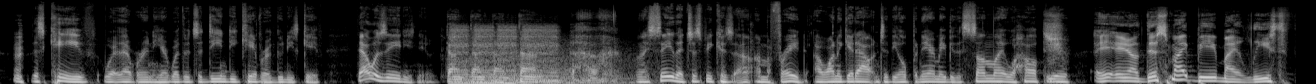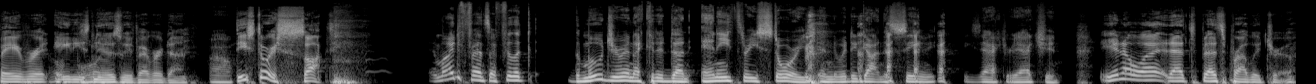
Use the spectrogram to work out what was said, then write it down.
this cave where that we're in here, whether it's a D&D cave or a Goonies cave. That was 80s news. Dun, dun, dun, dun. Ugh. And I say that just because I- I'm afraid. I want to get out into the open air. Maybe the sunlight will help you. You know, this might be my least favorite Oh, 80s boy. news we've ever done. Wow. These stories sucked. In my defense, I feel like the mood you're in, I could have done any three stories and would have gotten the same exact reaction. You know what? That's that's probably true.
